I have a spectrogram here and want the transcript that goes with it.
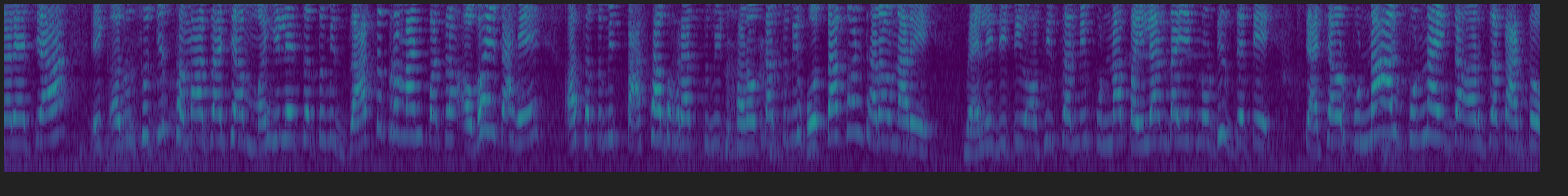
शेतकऱ्याच्या एक अनुसूचित समाजाच्या महिलेचं तुम्ही जात प्रमाणपत्र अवैध आहे असं तुम्ही तासाभरात तुम्ही ठरवता तुम्ही होता कोण ठरवणारे व्हॅलिडिटी ऑफिसरनी पुन्हा पहिल्यांदा एक नोटीस देते. त्याच्यावर पुन्हा पुन्हा एकदा अर्ज काढतो.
